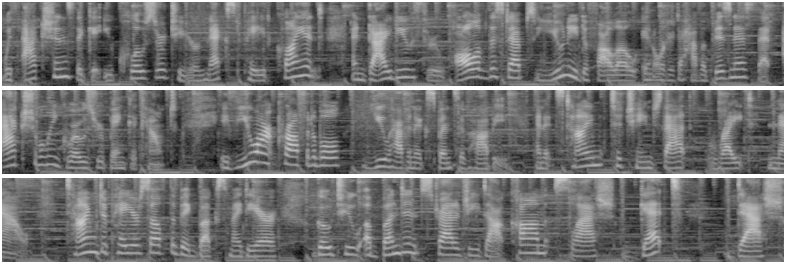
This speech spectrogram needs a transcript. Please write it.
with actions that get you closer to your next paid client and guide you through all of the steps you need to follow in order to have a business that actually grows your bank account. If you aren't profitable, you have an expensive hobby, and it's time to change that right now. Time to pay yourself the big bucks, my dear. Go to abundantstrategy.com slash get dash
